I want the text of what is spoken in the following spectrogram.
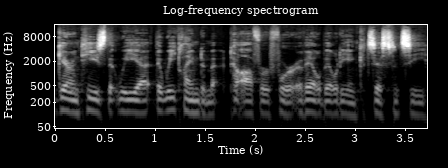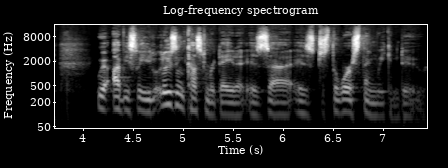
guarantees that we uh, that we claim to, to offer for availability and consistency, we're obviously losing customer data is uh, is just the worst thing we can do.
